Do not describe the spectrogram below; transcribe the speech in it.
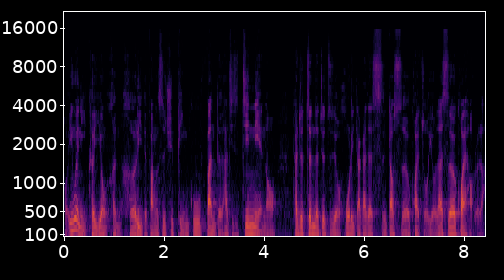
哦，因为你可以用很合理的方式去评估范德，它其实今年哦，它就真的就只有获利大概在十到十二块左右，在十二块好了啦。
